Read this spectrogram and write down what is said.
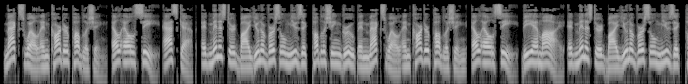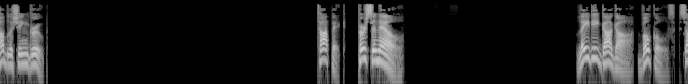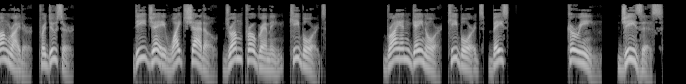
Maxwell and Carter Publishing, LLC ASCAP, administered by Universal Music Publishing Group and Maxwell and Carter Publishing, LLC BMI, administered by Universal Music Publishing Group. Personnel. Lady Gaga, vocals, songwriter, producer, DJ White Shadow, drum programming, keyboards. Brian Gaynor, keyboards, bass. Kareem Jesus,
